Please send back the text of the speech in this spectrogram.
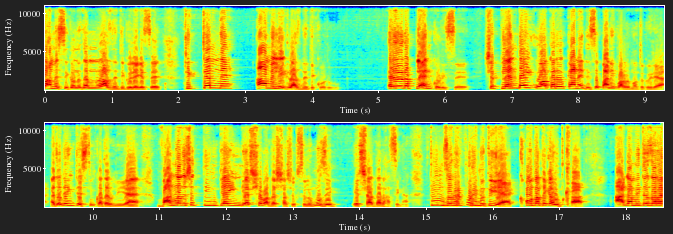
সামে সিকনে যেমন রাজনীতি করে গেছে, ঠিক তেমনি আওয়ামী লীগ রাজনীতি করুক। এর একটা প্ল্যান করেছে। সে প্ল্যানটাই ওয়াকারের কানে দিছে পানি পড়ার মতো কইরা। আচ্ছা এটা ইন্টারেস্টিং কথা বলি হ্যাঁ। বাংলাদেশের তিনটা ইন্ডিয়ার সেবাদার শাসক ছিল, মুজিব, এরশাদ আর হাসিনা। তিনজনের পরিণতি এক, ক্ষমতা থেকে উৎখাত। আগামীতে যারা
